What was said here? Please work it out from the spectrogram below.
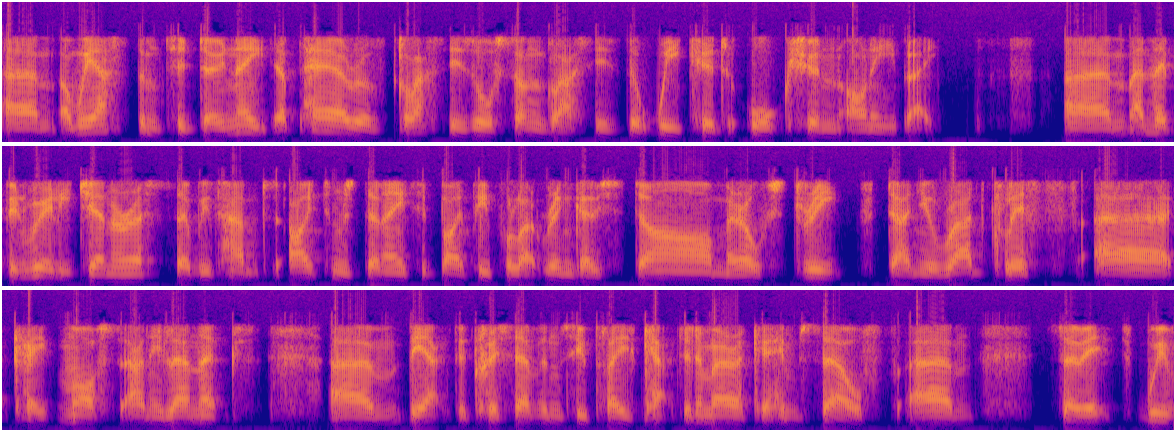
Um, and we asked them to donate a pair of glasses or sunglasses that we could auction on eBay. Um, and they've been really generous. So we've had items donated by people like Ringo Starr, Meryl Streep, Daniel Radcliffe, uh, Kate Moss, Annie Lennox, um, the actor Chris Evans, who plays Captain America himself. Um, so it's, we've,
